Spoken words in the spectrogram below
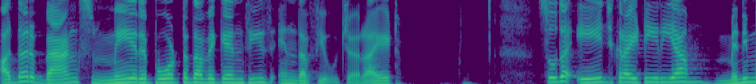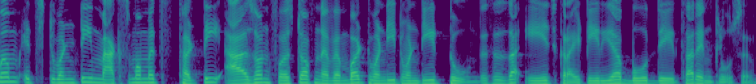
other banks may report the vacancies in the future, right? So the age criteria, minimum it's 20, maximum it's 30 as on 1st of November 2022. This is the age criteria. Both dates are inclusive.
